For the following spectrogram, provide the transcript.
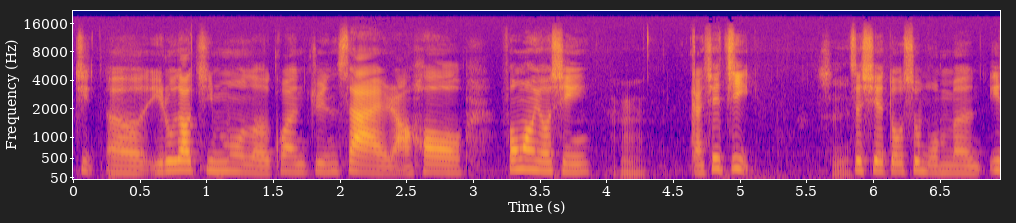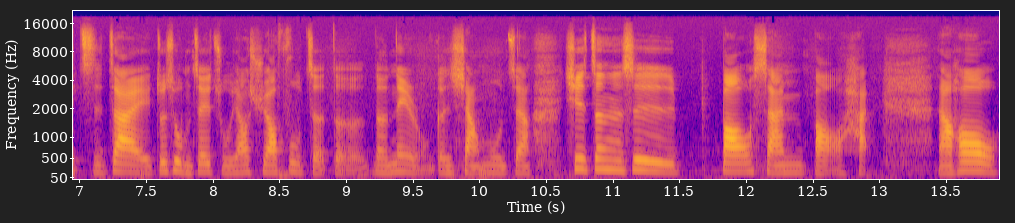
季呃一路到季末了，冠军赛，然后蜂王游行，嗯，感谢季。这些都是我们一直在，就是我们这一组要需要负责的的内容跟项目。这样其实真的是包山包海。然后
